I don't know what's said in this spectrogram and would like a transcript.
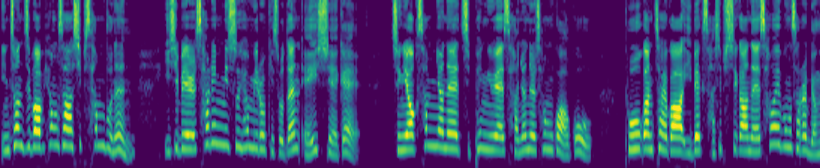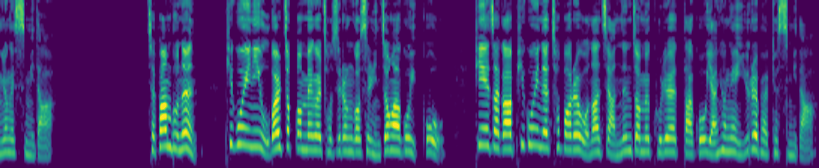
인천지법 형사 13부는 20일 살인미수 혐의로 기소된 A씨에게 징역 3년에 집행유예 4년을 선고하고 보호관찰과 240시간의 사회봉사를 명령했습니다. 재판부는 피고인이 우발적 범행을 저지른 것을 인정하고 있고 피해자가 피고인의 처벌을 원하지 않는 점을 고려했다고 양형의 이유를 밝혔습니다.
